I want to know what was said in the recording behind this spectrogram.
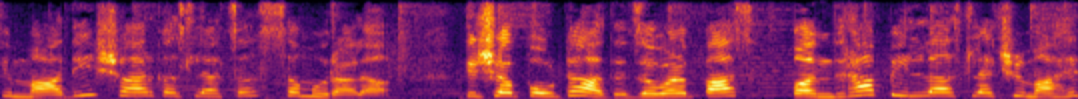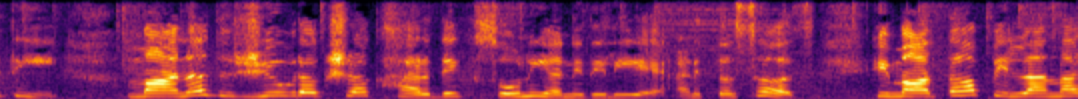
ही मादी शार्क असल्याचं समोर आलं. तिच्या पोटात जवळपास पंधरा पिल्ल असल्याची माहिती मानद जीवरक्षक हार्दिक सोनी यांनी दिली आहे आणि तसंच ही माता पिल्लांना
